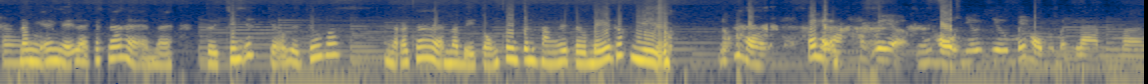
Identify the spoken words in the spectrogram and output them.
à. nên em nghĩ là cái thế hệ mà từ 9x trở về trước á là cái thế hệ mà bị tổn thương tinh thần ngay từ bé rất nhiều. Đúng rồi. Thế hệ là vì hồi như như mấy hồi mà mình làm mà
